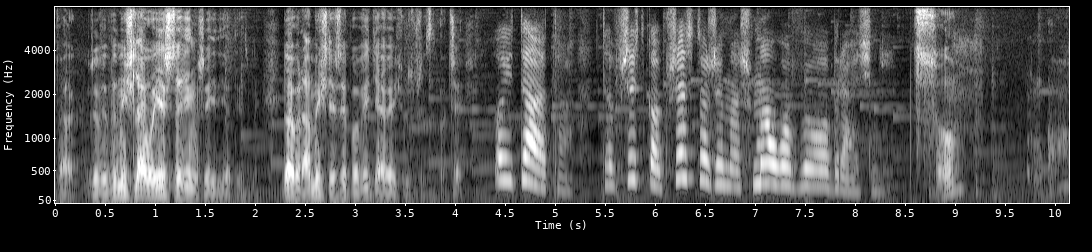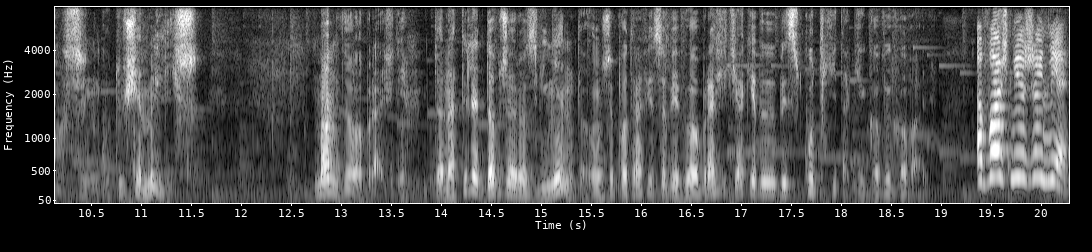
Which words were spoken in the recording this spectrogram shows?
Tak, żeby wymyślało jeszcze większe idiotyzmy. Dobra, myślę, że powiedziałeś już wszystko. Cześć. Oj, tata, to wszystko przez to, że masz mało wyobraźni. Co? O, synku, tu się mylisz. Mam wyobraźnię. To na tyle dobrze rozwiniętą, że potrafię sobie wyobrazić, jakie byłyby skutki takiego wychowania. A właśnie, że nie.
